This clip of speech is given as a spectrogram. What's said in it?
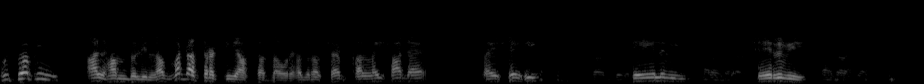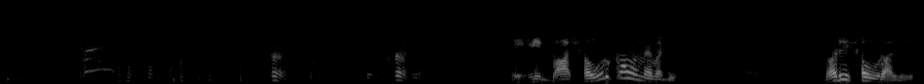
پوچھو کی؟ الحمدللہ بڑا ترقی یافتہ دور ہے۔ حضرت صاحب، کھلا ہی ساڈا ہے، پیسے بھی تیل بھی سر بھی باشعور قوم ہے بڑی بڑی شعور والی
